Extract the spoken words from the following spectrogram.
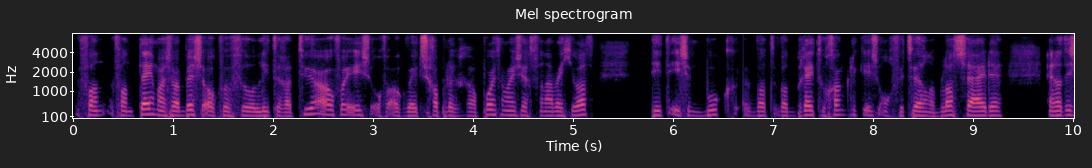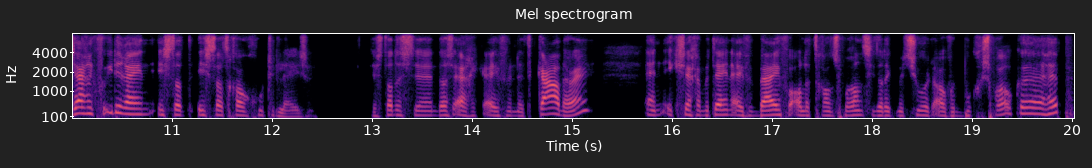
van, van thema's waar best ook wel veel literatuur over is, of ook wetenschappelijke rapporten, waar je zegt van nou weet je wat, dit is een boek wat, wat breed toegankelijk is, ongeveer 200 bladzijden. En dat is eigenlijk voor iedereen is dat, is dat gewoon goed te lezen. Dus dat is, uh, dat is eigenlijk even het kader. En ik zeg er meteen even bij voor alle transparantie dat ik met Sjoerd over het boek gesproken heb.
